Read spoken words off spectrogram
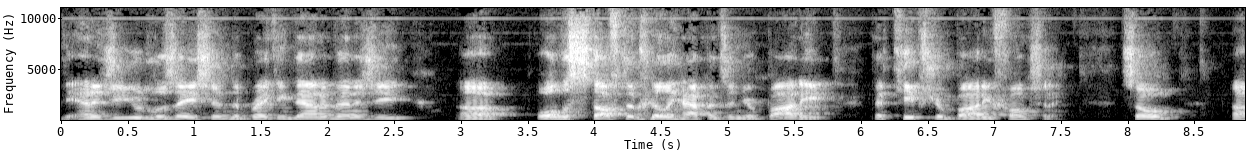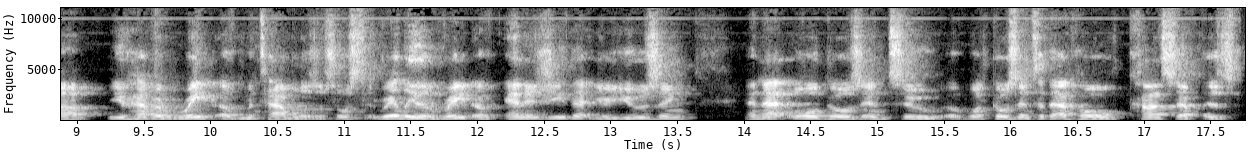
the energy utilization, the breaking down of energy, uh, all the stuff that really happens in your body that keeps your body functioning. So uh, you have a rate of metabolism. So it's really the rate of energy that you're using. And that all goes into what goes into that whole concept is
